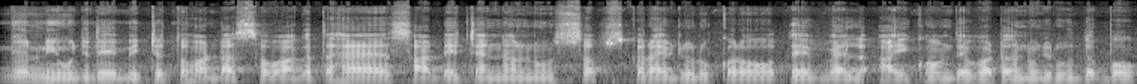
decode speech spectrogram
ਸਿੰਘ ਨਿਊਜ਼ ਦੇ ਵਿੱਚ ਤੁਹਾਡਾ ਸਵਾਗਤ ਹੈ। ਸਾਡੇ ਚੈਨਲ ਨੂੰ ਸਬਸਕ੍ਰਾਈਬ ਜ਼ਰੂਰ ਕਰੋ ਅਤੇ ਬੈਲ ਆਈਕਨ ਦੇ ਬਟਨ ਨੂੰ ਜ਼ਰੂਰ ਦੱਬੋ।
